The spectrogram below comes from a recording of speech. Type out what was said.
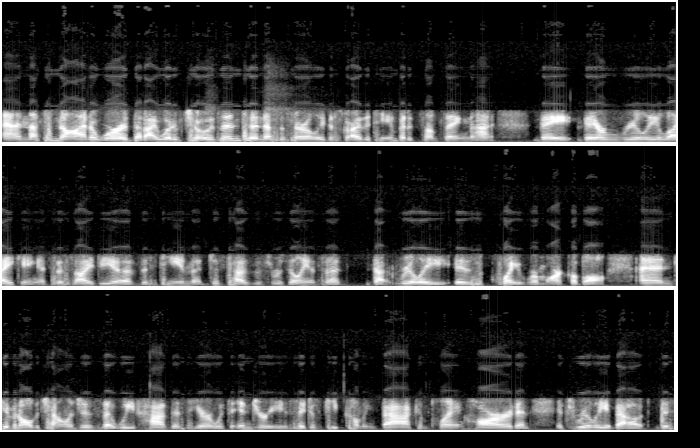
and that's not a word that I would have chosen to necessarily describe the team, but it's something that they they're really liking. It's this idea of this team that just has this resilience that that really is quite remarkable. And given all the challenges that we've had this year with injuries, they just keep coming back and playing hard. And it's really about this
